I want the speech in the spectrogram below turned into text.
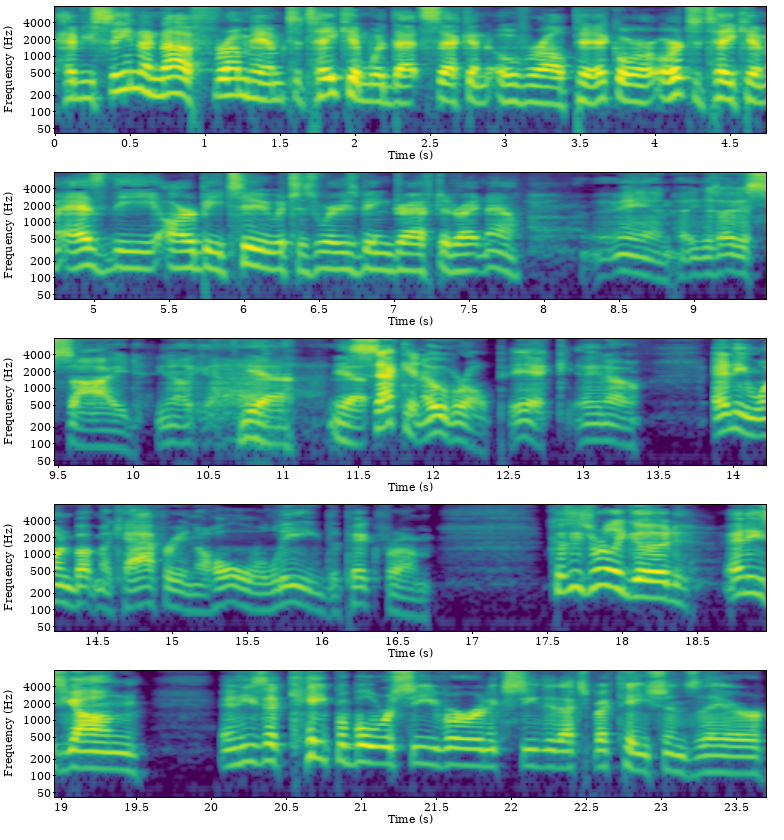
Have you seen enough from him to take him with that second overall pick, or or to take him as the RB two, which is where he's being drafted right now? Man, I just I just sighed. You know, like ah, yeah, yeah, second overall pick. You know anyone but McCaffrey in the whole league to pick from because he's really good and he's young and he's a capable receiver and exceeded expectations there.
